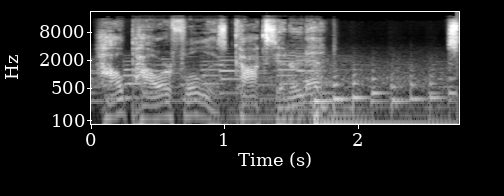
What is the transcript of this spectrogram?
How powerful is Cox Internet?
